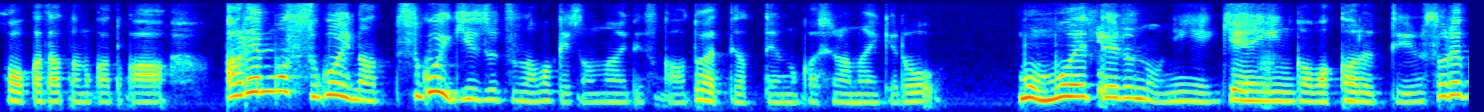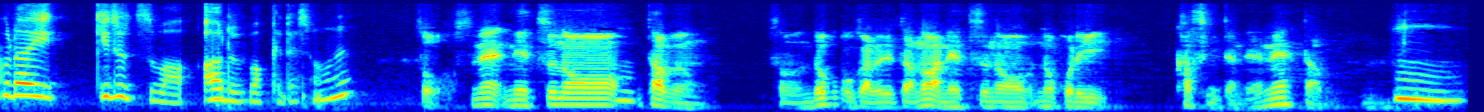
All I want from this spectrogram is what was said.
放火だったのかとか、あれもすごいな、すごい技術なわけじゃないですか。どうやってやってるのか知らないけど、もう燃えてるのに原因がわかるっていう、それぐらい技術はあるわけですよね。そうですね。熱うのん、多分、その、どこから出たのは熱の残りカスみたいなんだよね、多分。うん。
